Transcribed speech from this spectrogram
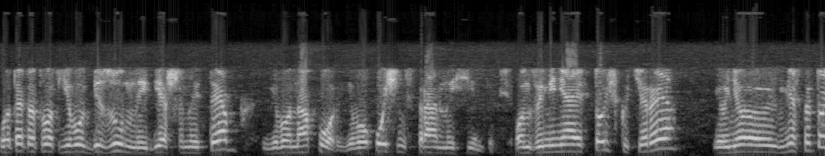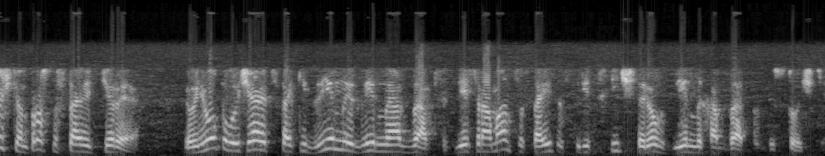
Вот этот вот его безумный, бешеный темп, его напор, его очень странный синтекс. Он заменяет точку тире, и у него вместо точки он просто ставит тире. И у него получаются такие длинные-длинные абзацы. Весь роман состоит из 34 длинных абзацев без точки.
